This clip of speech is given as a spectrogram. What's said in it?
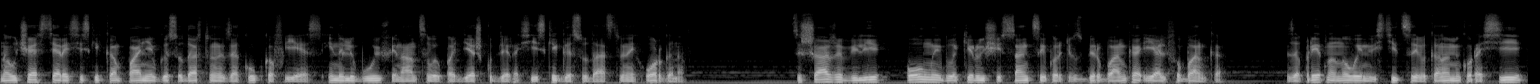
на участие российских компаний в государственных закупках ЕС и на любую финансовую поддержку для российских государственных органов. США же ввели полные блокирующие санкции против Сбербанка и Альфа-банка, запрет на новые инвестиции в экономику России,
